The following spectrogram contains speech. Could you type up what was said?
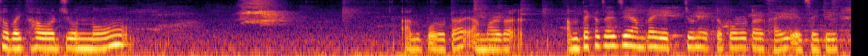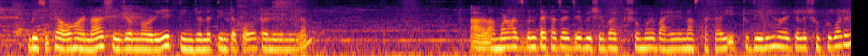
সবাই খাওয়ার জন্য আলু পরোটা। আমার, আম, দেখা যায় যে আমরা একজনে একটা পরোটা খাই, এর সাইডে বেশি খাওয়া হয় না সেই জন্য তিনজনে তিনটা পরোটা নিয়ে নিলাম। আর আমার হাজব্যান্ড দেখা যায় যে বেশিরভাগ সময় বাইরে নাস্তা খায়, একটু দেরি হয়ে গেলে শুক্রবারে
